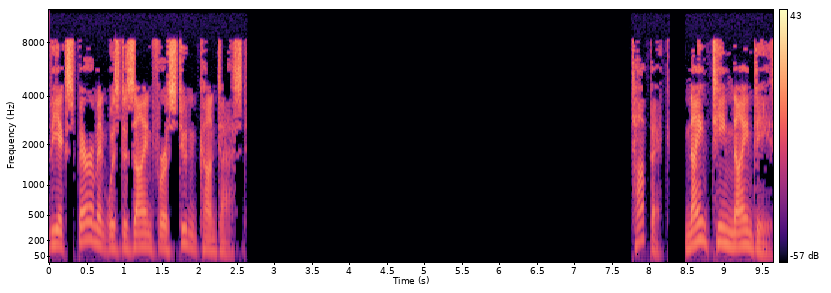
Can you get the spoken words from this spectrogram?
The experiment was designed for a student contest. 1990s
